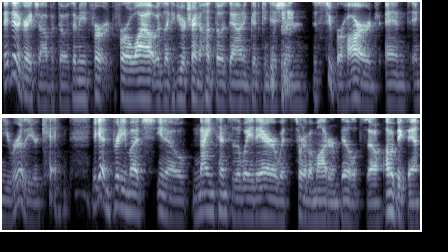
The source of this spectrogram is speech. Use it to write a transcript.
they, did a great job with those. I mean, for for a while, it was like if you were trying to hunt those down in good condition, it's super hard, and and you really you're getting you're getting pretty much you know nine tenths of the way there with sort of a modern build. So I'm a big fan.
